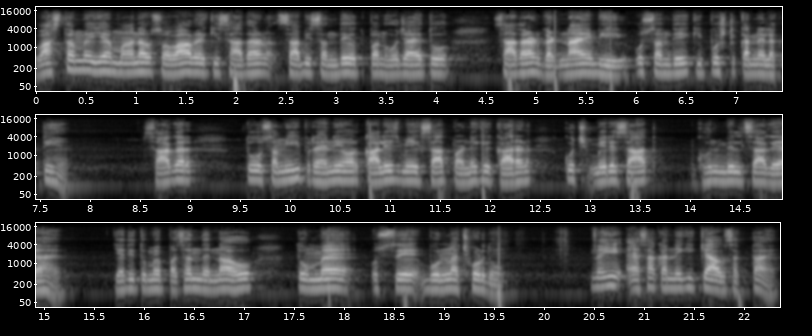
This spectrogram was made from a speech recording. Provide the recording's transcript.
वास्तव में यह मानव स्वभाव है कि साधारण सा भी संदेह उत्पन्न हो जाए तो साधारण घटनाएँ भी उस संदेह की पुष्टि करने लगती हैं। सागर तो समीप रहने और कॉलेज में एक साथ पढ़ने के कारण कुछ मेरे साथ घुल मिल सा गया है। यदि तुम्हें पसंद ना हो तो मैं उससे बोलना छोड़ दूँ। नहीं, ऐसा करने की क्या आवश्यकता है?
